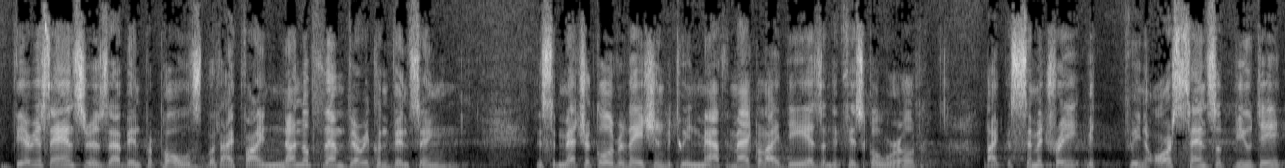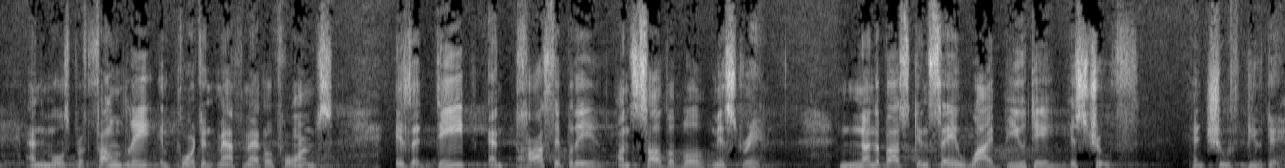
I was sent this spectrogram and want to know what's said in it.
Various answers have been proposed, but I find none of them very convincing the symmetrical relation between mathematical ideas and the physical world, like the symmetry between our sense of beauty and the most profoundly important mathematical forms, is a deep and possibly unsolvable mystery. None of us can say why beauty is truth and truth beauty.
